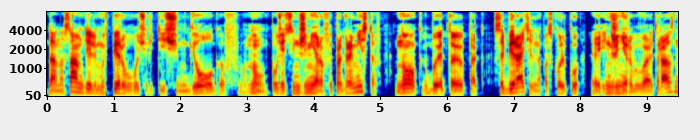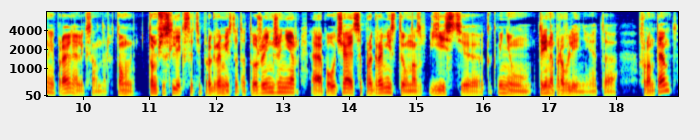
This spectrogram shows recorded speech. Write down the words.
Да, на самом деле мы в первую очередь ищем геологов, ну, получается, инженеров и программистов, но как бы это так собирательно, поскольку э, инженеры бывают разные, правильно, Александр? В том, в том числе, кстати, программист это тоже инженер. Э, получается, программисты у нас есть э, как минимум три направления. Это фронтенд,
